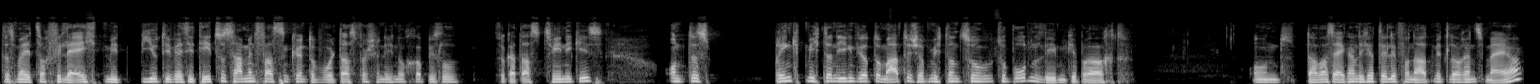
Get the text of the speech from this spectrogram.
dass man jetzt auch vielleicht mit Biodiversität zusammenfassen könnte, obwohl das wahrscheinlich noch ein bisschen sogar das zu wenig ist. Und das bringt mich dann irgendwie automatisch, hat mich dann zu, zu Bodenleben gebracht. Und da war es eigentlich ein Telefonat mit Lorenz Meyer,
